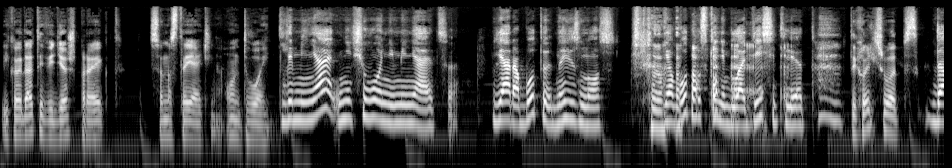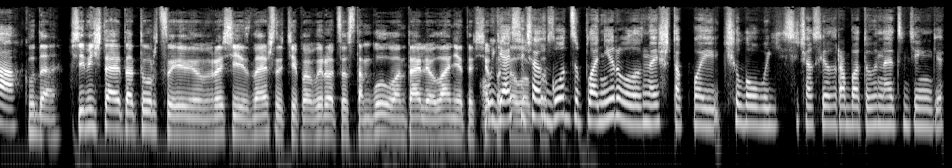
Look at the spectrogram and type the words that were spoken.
и когда ты ведешь проект самостоятельно, он твой? Для меня ничего не меняется я работаю на износ. Я в отпуске не была 10 лет. Ты хочешь в отпуск? Да. Куда? Все мечтают о Турции в России, знаешь, что типа вырваться в Стамбул, в Анталию, Лани, это все Я сейчас просто. год запланировала, знаешь, такой человый. Сейчас я зарабатываю на это деньги.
